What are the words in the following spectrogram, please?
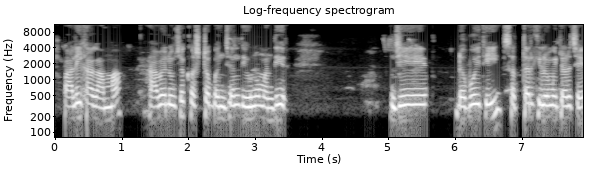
પાલિખા ગામમાં આવેલું છે કષ્ટભંજન દેવનું મંદિર, જે ડભોઈથી સત્તર કિલોમીટર છે.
